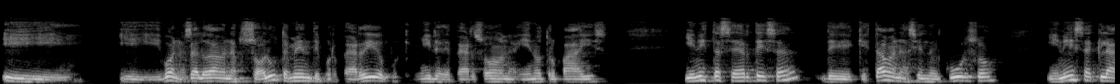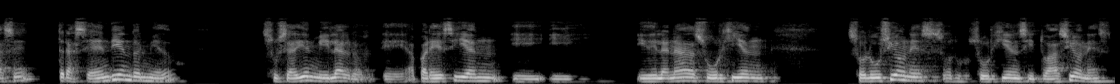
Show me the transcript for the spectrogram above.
y, y bueno, ya lo daban absolutamente por perdido, porque miles de personas y en otro país. Y en esta certeza de que estaban haciendo el curso y en esa clase, trascendiendo el miedo, sucedían milagros, eh, aparecían y, y, de la nada surgían soluciones, surgían situaciones.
